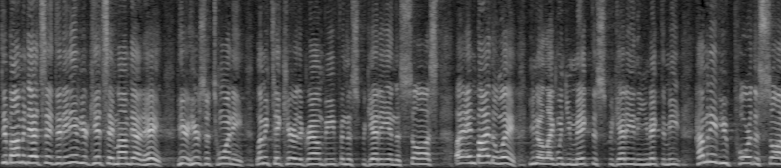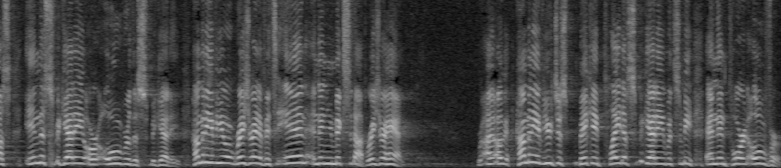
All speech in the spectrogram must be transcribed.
Did mom and dad say, did any of your kids say, mom, dad, hey, here, here's a 20. Let me take care of the ground beef and the spaghetti and the sauce. Uh, and by the way, you know, like when you make the spaghetti and then you make the meat, how many of you pour the sauce in the spaghetti or over the spaghetti? How many of you, raise your hand if it's in and then you mix it up? Raise your hand. Okay. How many of you just make a plate of spaghetti with some meat and then pour it over?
